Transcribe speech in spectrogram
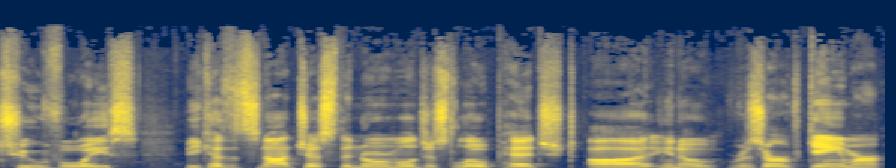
to voice because it's not just the normal, just low pitched, uh, you know, reserved gamer.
